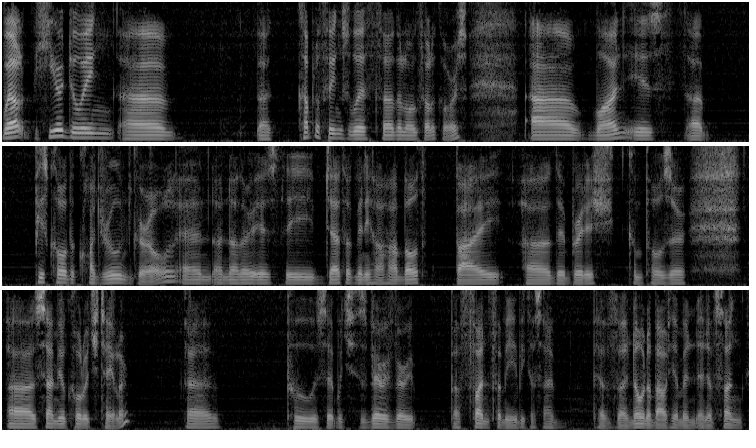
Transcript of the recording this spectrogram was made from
Well, here doing uh, a couple of things with uh, the Longfellow Chorus. Uh, one is a piece called The Quadroon Girl, and another is The Death of Minnehaha, both by uh, the British composer uh, Samuel Coleridge Taylor, uh, who is which is very very fun for me because I have uh, known about him and, and, have sung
